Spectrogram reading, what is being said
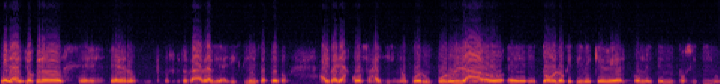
Mira, yo creo, eh, Pedro, por supuesto cada realidad es distinta, pero hay varias cosas allí, ¿no? Por un, por un lado, eh, todo lo que tiene que ver con el tema impositivo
